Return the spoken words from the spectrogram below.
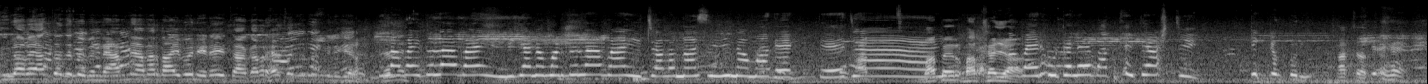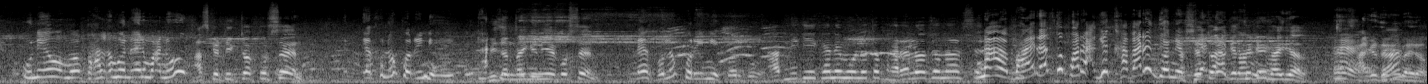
দুলা ভাই আনতে দেবেন না আপনি আমার ভাই বোন এটাই থাক মিজান আমার চলো না সিনেমা দেখতে যাই ভাতের ভাত খাইয়া? দুলাভাইয়ের হোটেলে ভাত খাইতে আসছি। টিকটক করি আচ্ছা হ্যাঁ উনিও ভালো মনের মানুষ। আজকে টিকটক করছেন? এখনও করিনি। মিজান ভাইকে নিয়ে করছেন? হলো করিনি করব। আপনি কি এখানে মূলত লওয়ার জন্য আসছেন? না ভাইরাল তো পরে আগে খাবারের জন্য সে তো আগে থেকেই ভাইরাল হ্যাঁ। আগে থেকে ভাইরাল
